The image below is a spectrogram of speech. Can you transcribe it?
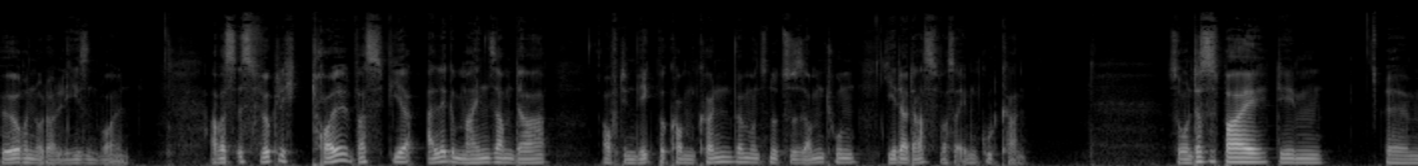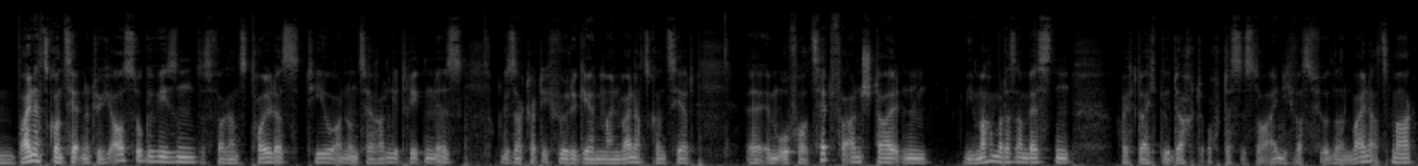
hören oder lesen wollen. Aber es ist wirklich toll, was wir alle gemeinsam da auf den Weg bekommen können, wenn wir uns nur zusammentun. Jeder das, was er eben gut kann. So, und das ist bei dem Ähm, Weihnachtskonzert natürlich auch so gewesen. Das war ganz toll, dass Theo an uns herangetreten ist und gesagt hat, ich würde gerne mein Weihnachtskonzert äh, im OVZ veranstalten. Wie machen wir das am besten? Habe ich gleich gedacht, ach, das ist doch eigentlich was für unseren Weihnachtsmarkt.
